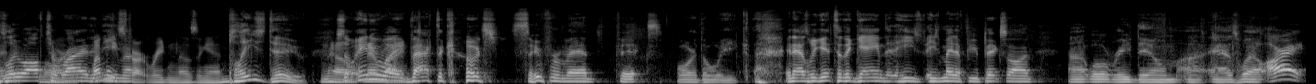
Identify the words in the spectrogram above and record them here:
flew off to Lord, write Let an me email. start reading those again. Please do. No, so anyway, back to Coach Superman picks for the week, and as we get to the game that he's he's made a few picks on, uh, we'll read them uh, as well. All right.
